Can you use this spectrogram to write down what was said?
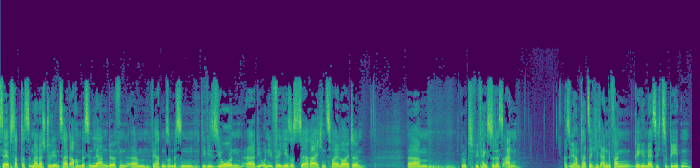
selbst habe das in meiner Studienzeit auch ein bisschen lernen dürfen. Ähm, wir hatten so ein bisschen die Vision, äh, die Uni für Jesus zu erreichen, zwei Leute. Ähm, gut, wie fängst du das an? Also wir haben tatsächlich angefangen, regelmäßig zu beten.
